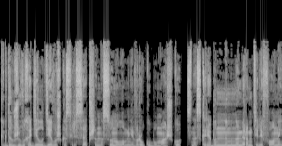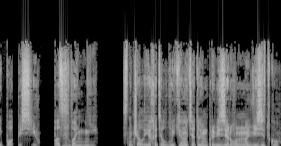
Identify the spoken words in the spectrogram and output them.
Когда уже выходил, девушка с ресепшена сунула мне в руку бумажку с наскрябанным номером телефона и подписью «Позвони». Сначала я хотел выкинуть эту импровизированную визитку,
